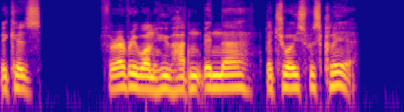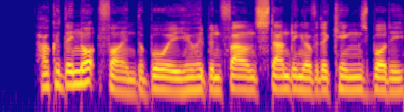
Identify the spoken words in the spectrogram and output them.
because for everyone who hadn't been there, the choice was clear. How could they not find the boy who had been found standing over the king's body,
